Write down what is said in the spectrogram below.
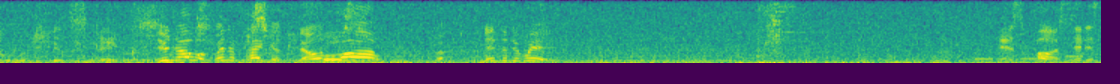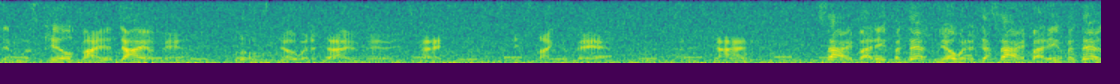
Gut, hier ist nix. You know what Winnipeg is known for? Neither do we. Citizen was killed by a dire bear. Ja. You know what a dire bear is, right? It's like a bear, but it's dire. Sorry, buddy, but there's no what a di- sorry, buddy, but there's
